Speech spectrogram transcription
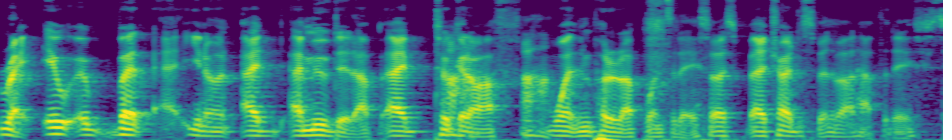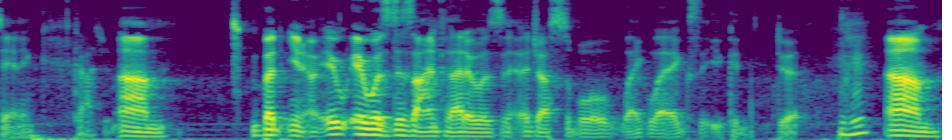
Right. It, but you know, I I moved it up. I took uh-huh. it off, uh-huh. went and put it up once a day. So I, I tried to spend about half the day standing. Gotcha. Um, but you know, it, it was designed for that. It was adjustable like legs that you could do it. Mm-hmm. Um,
